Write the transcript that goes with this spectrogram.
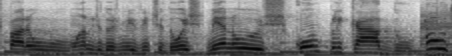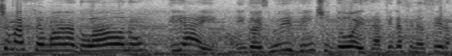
para o ano de 2022 menos complicado. Última semana do ano. E aí, em 2022, a vida financeira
